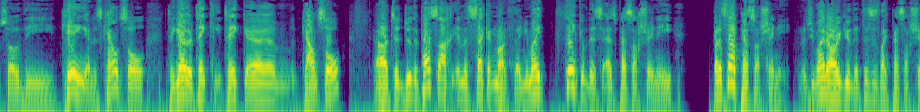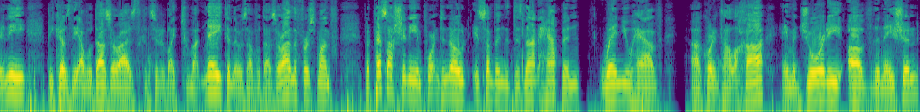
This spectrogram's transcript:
so the king and his council together take take uh, counsel uh, to do the Pesach in the second month. And you might think of this as Pesach Sheni, but it's not Pesach Sheni. As you might argue that this is like Pesach Sheni because the Avodah Zarah is considered like Tumat Mate and there was Avodah Zarah in the first month. But Pesach Sheni, important to note, is something that does not happen when you have uh, according to halacha, a majority of the nation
